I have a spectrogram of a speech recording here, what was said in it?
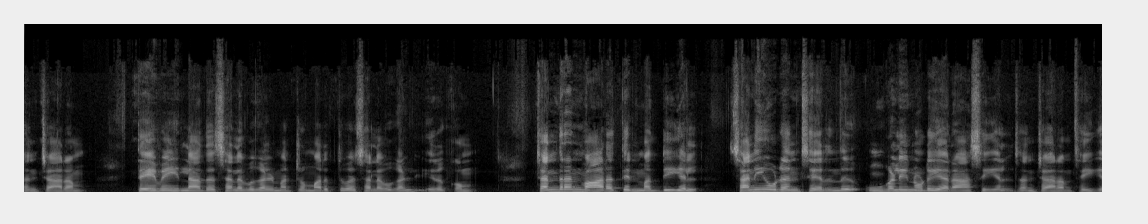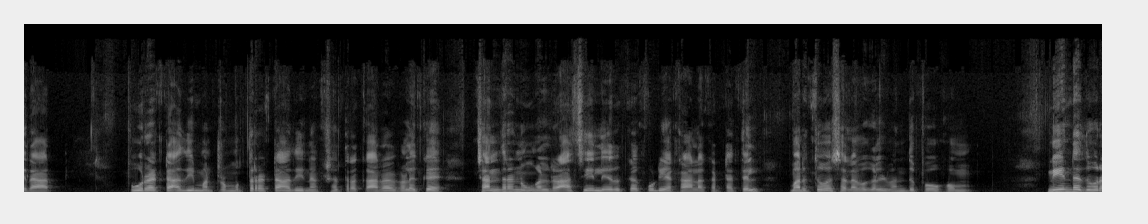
சஞ்சாரம். தேவையில்லாத செலவுகள் மற்றும் மருத்துவ செலவுகள் இருக்கும். சந்திரன் வாரத்தின் மத்தியில் சனியுடன் சேர்ந்து உங்களினுடைய ராசியில் சஞ்சாரம் செய்கிறார். பூரட்டாதி மற்றும் உத்திரட்டாதி நட்சத்திரக்காரர்களுக்கு சந்திரன் உங்கள் ராசியில் இருக்கக்கூடிய காலகட்டத்தில் மருத்துவ செலவுகள் வந்து போகும். நீண்ட தூர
